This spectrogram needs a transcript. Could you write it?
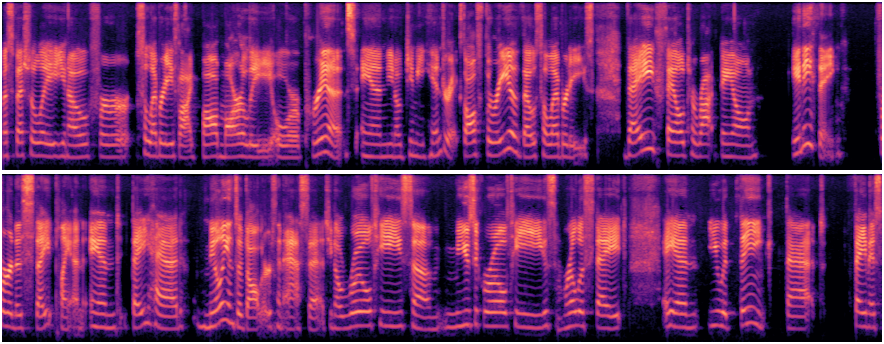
especially, you know, for celebrities like Bob Marley or Prince and, you know, Jimi Hendrix, all three of those celebrities, they failed to write down anything for an estate plan and they had millions of dollars in assets you know royalties some music royalties some real estate. And you would think that famous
